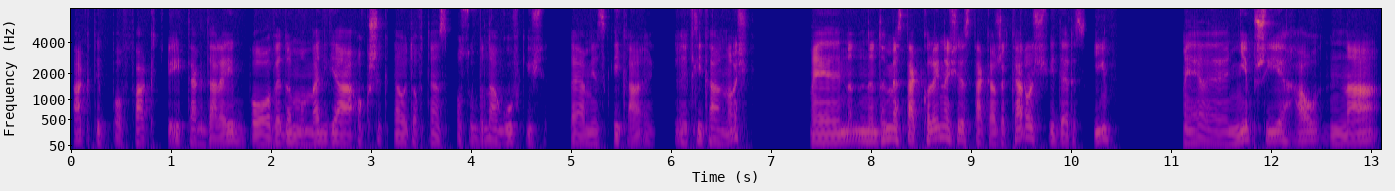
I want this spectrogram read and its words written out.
fakty po fakcie i tak dalej, bo wiadomo, media okrzyknęły to w ten sposób, nagłówki się dodają, jest klika, e, klikalność. E, no, natomiast tak, kolejność jest taka, że Karol Świderski e, nie przyjechał na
